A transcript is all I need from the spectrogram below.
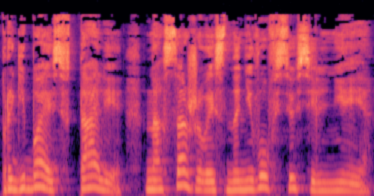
прогибаясь в талии, насаживаясь на него все сильнее.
